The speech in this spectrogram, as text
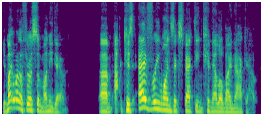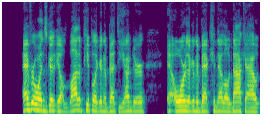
you might want to throw some money down because um, everyone's expecting Canelo by knockout. Everyone's going you know, a lot of people are going to bet the under or they're going to bet Canelo knockout,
